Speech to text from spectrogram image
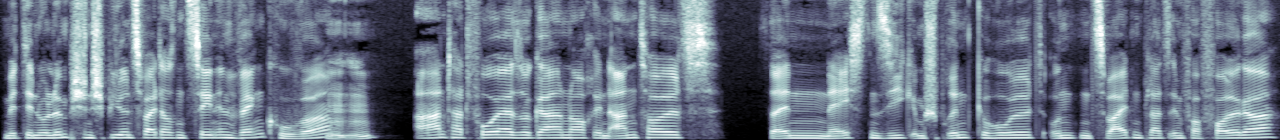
mit den Olympischen Spielen 2010 in Vancouver. Mhm. Arndt hat vorher sogar noch in Antolz seinen nächsten Sieg im Sprint geholt und einen zweiten Platz im Verfolger.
